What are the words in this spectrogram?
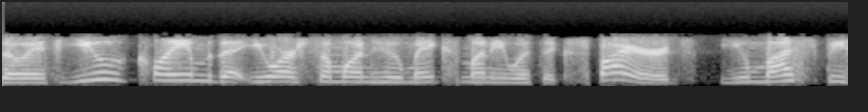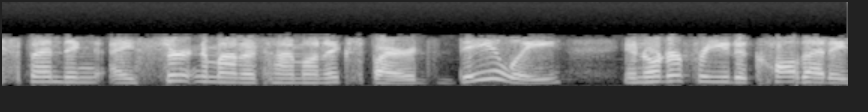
So if you claim that you are someone who makes money with expireds, you must be spending a certain amount of time on expireds daily in order for you to call that a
